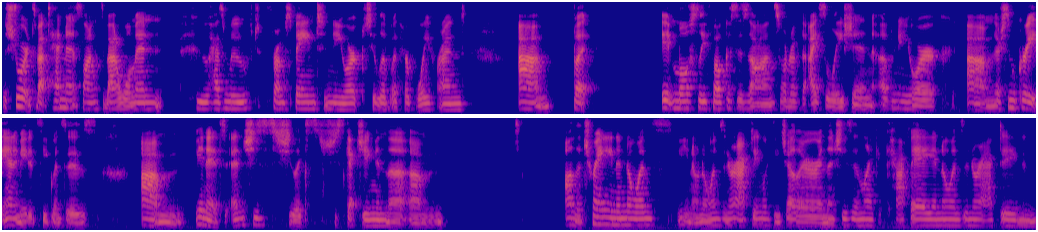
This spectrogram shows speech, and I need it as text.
the short. It's about ten minutes long. It's about a woman who has moved from Spain to New York to live with her boyfriend, um, but it mostly focuses on sort of the isolation of New York. Um, there's some great animated sequences um, in it, and she's she likes she's sketching in the um, on the train and no one's you know no one's interacting with each other. And then she's in like a cafe and no one's interacting. And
